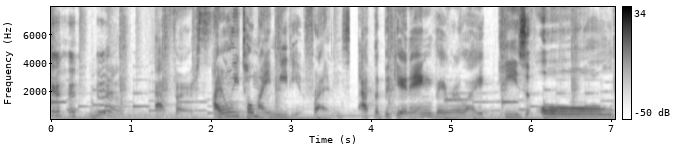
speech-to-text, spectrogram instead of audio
At first, I only told my immediate friends. At the beginning, they were like, he's old.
